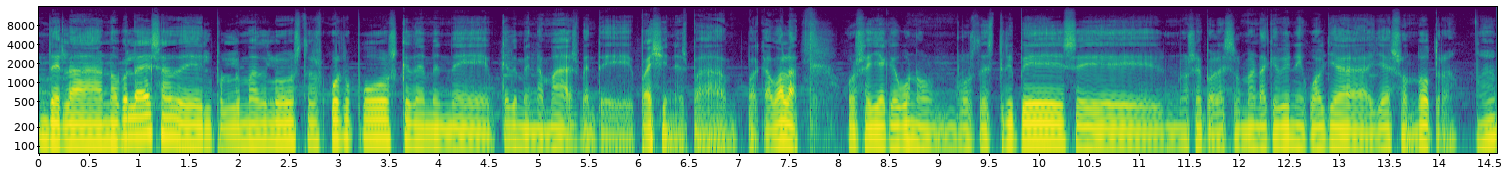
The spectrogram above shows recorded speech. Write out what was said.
De la novela esa del problema de los tres cuerpos quédenme quédenme nada más 20 páginas para pa acabarla o sea ya que bueno los destripes eh, no sé para la semana que viene igual ya ya son de otra ¿eh?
